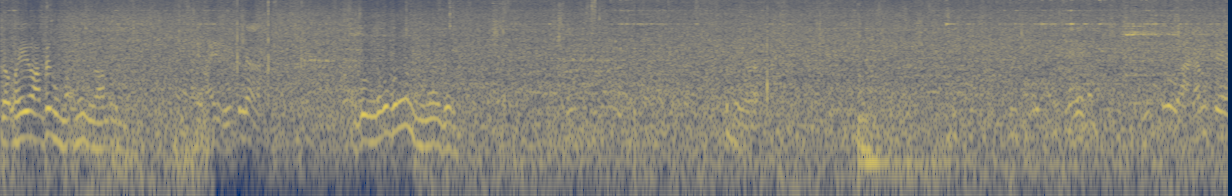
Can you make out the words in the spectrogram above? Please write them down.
kok ayo sampai gumbang ini sampai gumbang kena gumbang kok bener bener tuh itu haram sih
